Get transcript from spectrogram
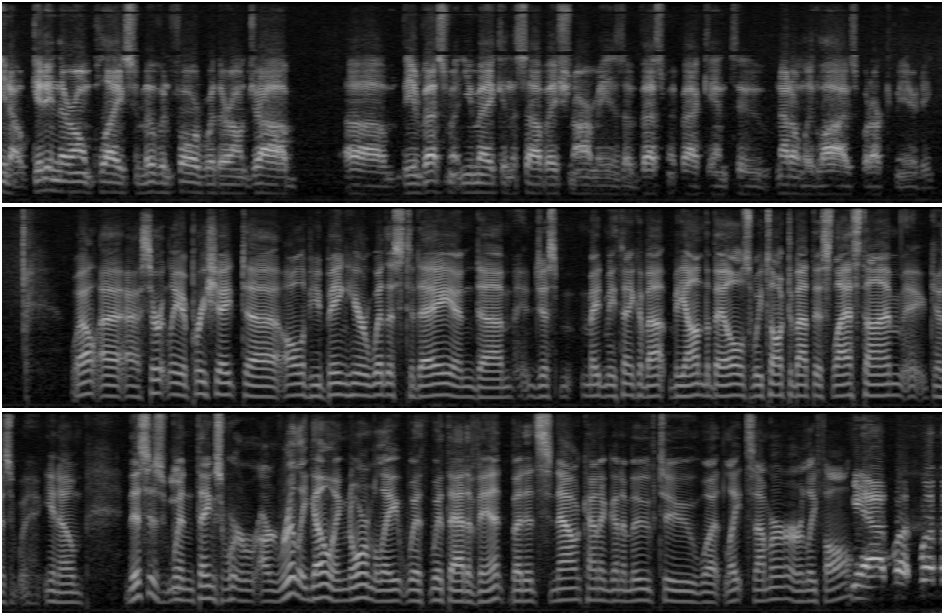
you know, getting their own place and moving forward with their own job. Um, the investment you make in the Salvation Army is an investment back into not only lives, but our community. Well, uh, I certainly appreciate uh, all of you being here with us today, and um, it just made me think about Beyond the Bells. We talked about this last time because eh, you know this is when things were are really going normally with with that event, but it's now kind of going to move to what late summer, early fall. Yeah, what what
